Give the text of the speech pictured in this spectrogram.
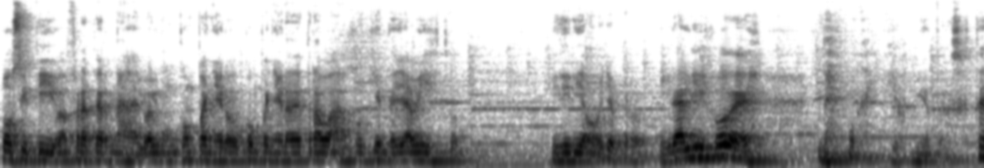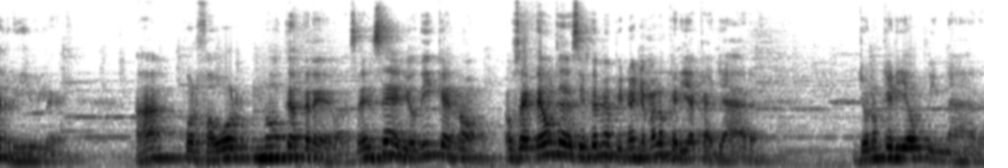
positiva, fraternal o algún compañero o compañera de trabajo quien te haya visto y diría, oye, pero mira al hijo de... Ay, Dios mío, pero eso es terrible. Ah, por favor, no te atrevas. En serio, di que no. O sea, tengo que decirte mi opinión. Yo me lo quería callar. Yo no quería opinar.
